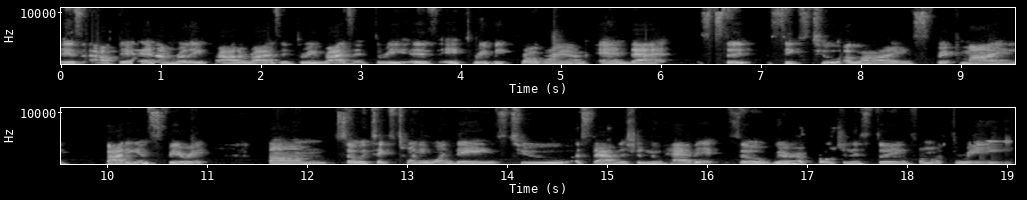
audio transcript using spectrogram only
is out there, and I'm really proud of Rising Three. Rising Three is a three week program, and that se- seeks to align spirit, mind, body, and spirit. Um, so it takes 21 days to establish a new habit. So we're approaching this thing from a three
